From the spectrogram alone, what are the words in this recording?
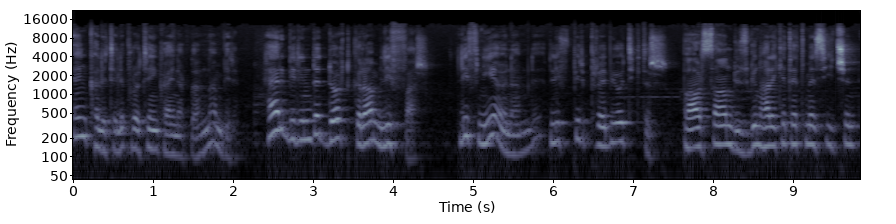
En kaliteli protein kaynaklarından biri. Her birinde 4 gram lif var. Lif niye önemli? Lif bir prebiyotiktir. Bağırsağın düzgün hareket etmesi için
